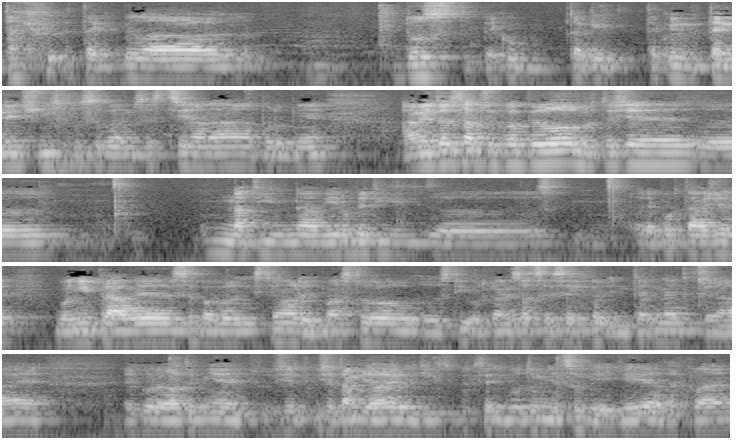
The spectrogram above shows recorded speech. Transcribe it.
tak, tak byla dost jako, taky, takovým tendenčním způsobem sestřihaná a podobně. A mě to docela překvapilo, protože eh, na, tý, na výrobě té eh, reportáže oni právě se bavili s těma lidma z, toho, z té organizace Safer Internet, která je jako relativně, že, že tam dělají lidi, kteří o tom něco vědí a takhle.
